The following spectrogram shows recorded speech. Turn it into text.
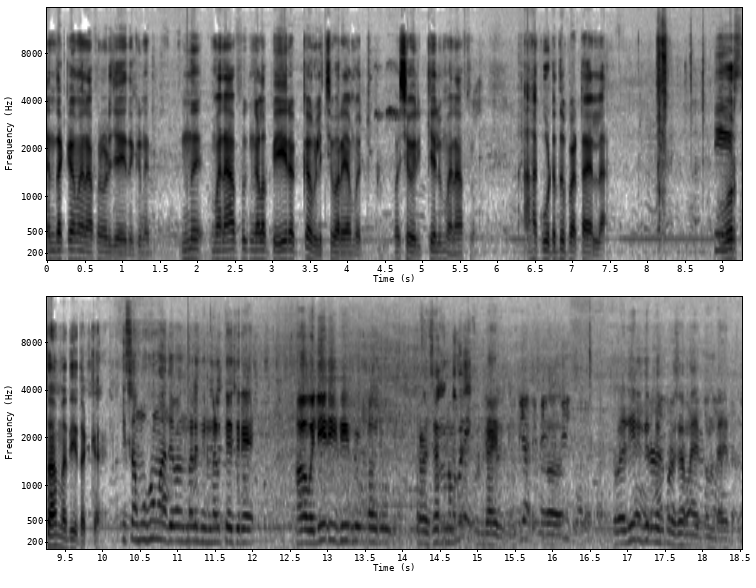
എന്തൊക്കെ മനാഫിനോട് ചെയ്തിക്കണ്. ഇന്ന് മനാഫ് നിങ്ങളെ പേരൊക്കെ വിളിച്ചു പറയാൻ പറ്റും. പക്ഷെ ഒരിക്കലും മനാഫ് ആ കൂട്ടത്തിൽ പെട്ടതല്ല ഓർത്താ മതി ഇതൊക്കെ. ഈ സമൂഹ മാധ്യമങ്ങൾ നിങ്ങൾക്കെതിരെ വലിയ രീതിയിലുള്ള ഒരു പ്രചരണം ഉണ്ടായിരുന്നു. വലിയ രീതിയിലുള്ള ഒരു പ്രചരണമായിരുന്നു ഉണ്ടായിരുന്നു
